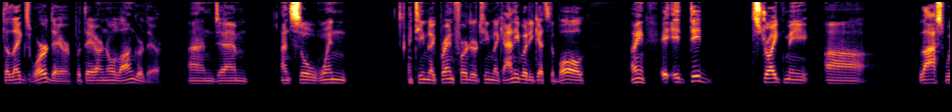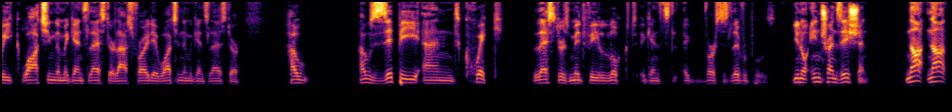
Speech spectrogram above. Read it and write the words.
The legs were there, but they are no longer there, and um, and so when a team like Brentford or a team like anybody gets the ball. I mean, it, it did strike me uh, last week watching them against Leicester, last Friday watching them against Leicester, how how zippy and quick Leicester's midfield looked against uh, versus Liverpool's. You know, in transition, not not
